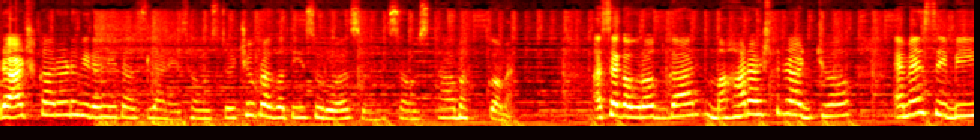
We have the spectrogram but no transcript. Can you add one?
राजकारण विरहित असल्याने संस्थेची प्रगती सुरू असून संस्था भक्कम आहे. असे गौरवोद्गार महाराष्ट्र राज्य एम एस सी बी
